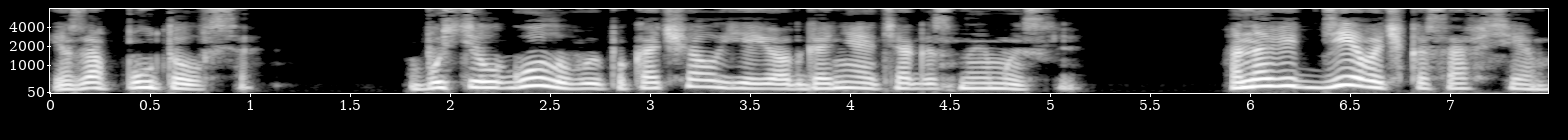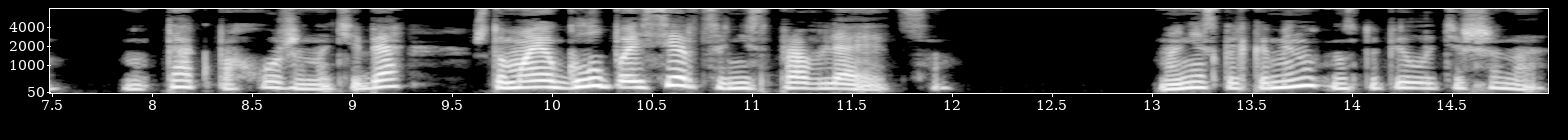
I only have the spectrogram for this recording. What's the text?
я запутался». Опустил голову и покачал ею, отгоняя тягостные мысли. «Она ведь девочка совсем, но так похожа на тебя, что мое глупое сердце не справляется». На несколько минут наступила тишина,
